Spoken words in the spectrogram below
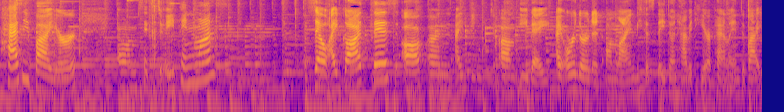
pacifier, um, 6 to 18 months. So I got this off on, I think, um, eBay. I ordered it online because they don't have it here apparently in Dubai.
